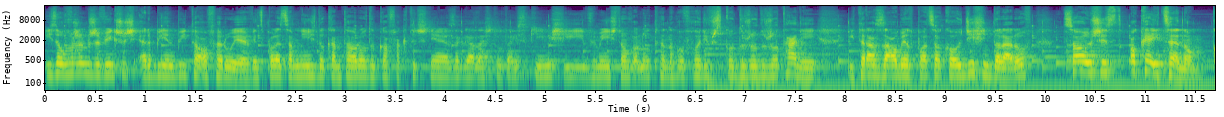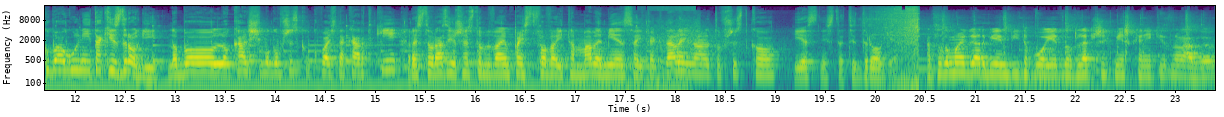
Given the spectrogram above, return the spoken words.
i zauważyłem, że większość Airbnb to oferuje, więc polecam nie iść do kantoru, tylko faktycznie zagadać tutaj z kimś i wymienić tą walutę, no bo wchodzi wszystko dużo, dużo taniej. I teraz za obiad płacę około 10 dolarów, co już jest ok ceną. Kuba ogólnie i tak jest drogi, no bo lokalsi mogą wszystko kupować na kartki, restauracje często bywają państwowe i tam mamy mięsa i tak dalej, no ale to wszystko jest niestety drogie. A co do mojego Airbnb, to było jedno z lepszych mieszkań, jakie znalazłem.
